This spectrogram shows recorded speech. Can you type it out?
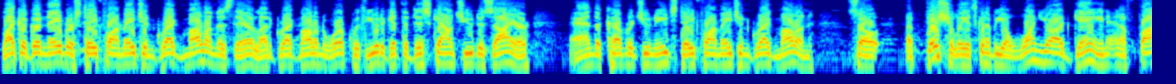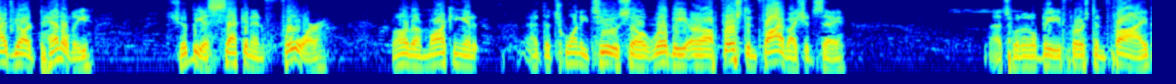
Like a good neighbor, State Farm agent Greg Mullen is there. Let Greg Mullen work with you to get the discounts you desire and the coverage you need. State Farm agent Greg Mullen. So officially, it's going to be a one-yard gain and a five-yard penalty. Should be a second and four. Well, they're marking it at the 22, so it will be, or uh, first and five, I should say. That's what it'll be, first and five.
